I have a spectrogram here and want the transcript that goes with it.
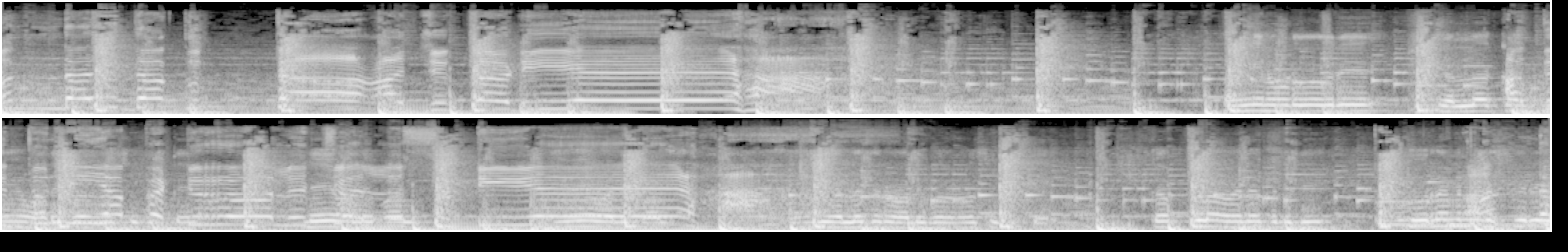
अंदर ಕುತ್ತ कुत्ता अज ಹಂಗೆ ನೋಡೋದ್ರೆ ಎಲ್ಲ ಕಂಪ್ನಿ ಎಲ್ಲದರ ಸಿಗುತ್ತೆ. ಅವೈಲೇಬಲ್ ಇದೆ. ಟೂರ್ನಮೆಂಟ್ ನಡೆಸಿರೋ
